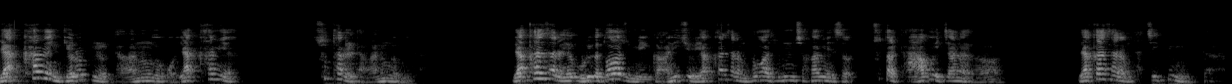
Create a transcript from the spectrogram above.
약하면 괴롭힘을 당하는 거고 약하면 수탈을 당하는 겁니다. 약한 사람 우리가 도와줍니까? 아니죠. 약한 사람 도와주는 척하면서 수탈 다 하고 있잖아요. 약한 사람 다 찍힙니다.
